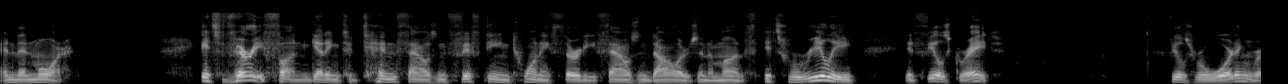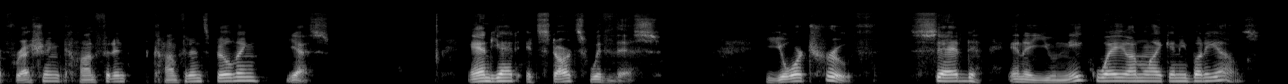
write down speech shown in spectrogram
And then more it's very fun getting to 10,000, 15, 20, 30,000 dollars in a month. It's really it feels great. Feels rewarding, refreshing, confident, confidence building. Yes. And yet it starts with this. Your truth said in a unique way unlike anybody else.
